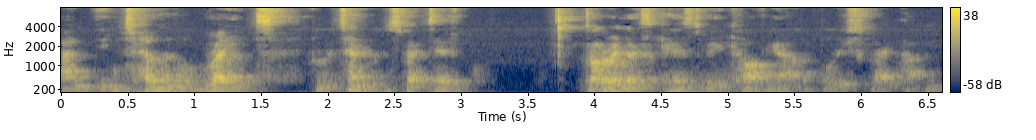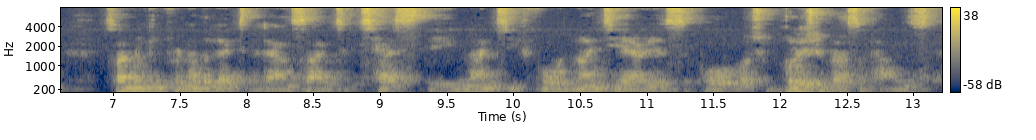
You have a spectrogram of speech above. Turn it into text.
and the terminal rate. From a technical perspective, dollar index appears to be carving out a bullish flag pattern, so I'm looking for another leg to the downside to test the 94.90 areas support, for bullish reversal patterns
